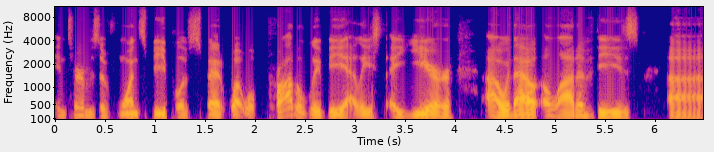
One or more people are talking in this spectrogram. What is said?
in terms of once people have spent what will probably be at least a year uh, without a lot of these uh,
